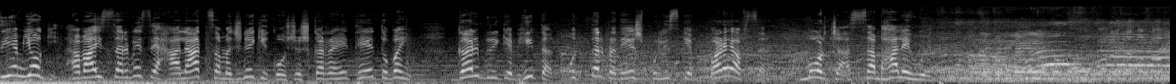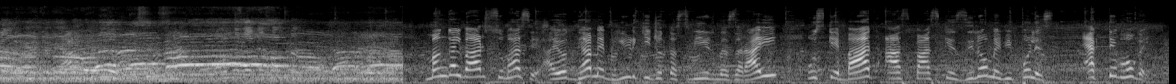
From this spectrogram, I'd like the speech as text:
सीएम योगी हवाई सर्वे से हालात समझने की कोशिश कर रहे थे तो वहीं गर्भगृह के भीतर उत्तर प्रदेश पुलिस के बड़े अफसर मोर्चा संभाले हुए थे। मंगलवार सुबह से अयोध्या में भीड़ की जो तस्वीर नज़र आई, उसके बाद आसपास के जिलों में भी पुलिस एक्टिव हो गई।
